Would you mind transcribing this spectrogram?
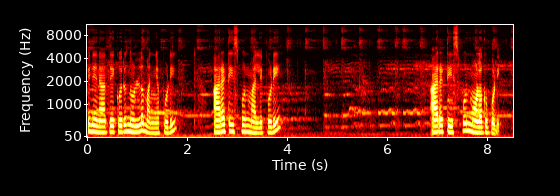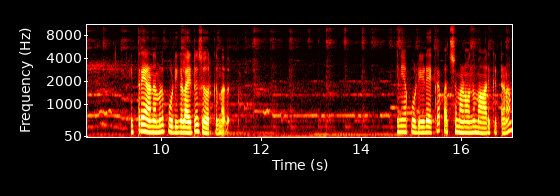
പിന്നെ ഇതിനകത്തേക്ക് ഒരു നുള്ള് മഞ്ഞൾപ്പൊടി അര ടീസ്പൂൺ മല്ലിപ്പൊടി അര ടീസ്പൂൺ മുളക് പൊടി. ഇത്രയാണ് നമ്മൾ പൊടികളായിട്ട് ചേർക്കുന്നത്. ഇനി ആ പൊടിയുടെയൊക്കെ പച്ചമണം ഒന്ന് മാറിക്കിട്ടണം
